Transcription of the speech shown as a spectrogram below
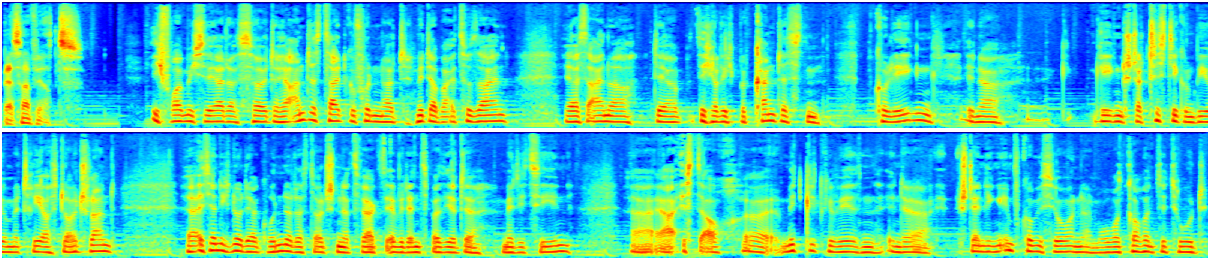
besser wird. Ich freue mich sehr, dass heute Herr Antes Zeit gefunden hat, mit dabei zu sein. Er ist einer der sicherlich bekanntesten Kollegen in der gegen Statistik und Biometrie aus Deutschland. Er ist ja nicht nur der Gründer des deutschen Netzwerks Evidenzbasierte Medizin. Äh, er ist auch äh, Mitglied gewesen in der Ständigen Impfkommission am Robert-Koch-Institut.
